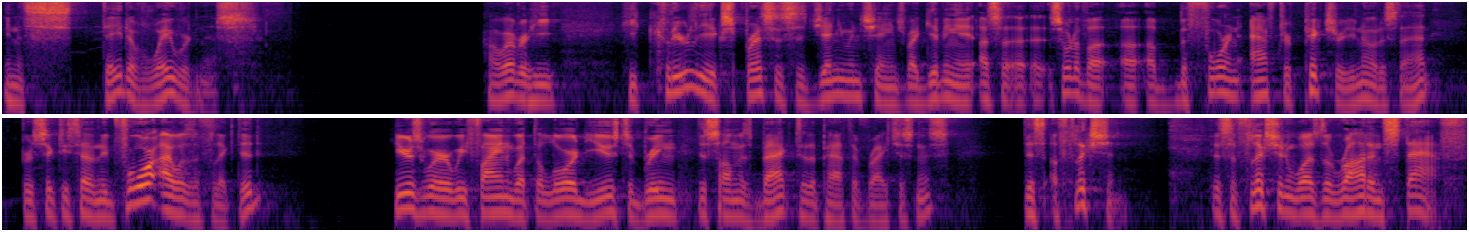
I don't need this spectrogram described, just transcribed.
in a state of waywardness. However, he, he clearly expresses his genuine change by giving us a, a, sort of a, a before and after picture. You notice that? Verse 67 Before I was afflicted, here's where we find what the Lord used to bring the psalmist back to the path of righteousness this affliction. This affliction was the rod and staff,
